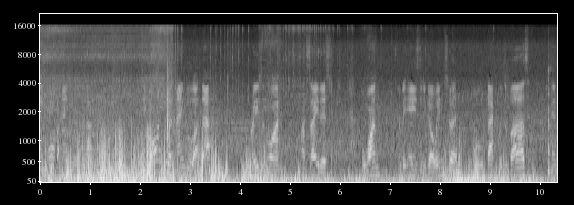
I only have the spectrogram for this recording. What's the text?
and more of an angle like that. If you go into an angle like that, the reason why I say this, for one, it's going to be easy to go into it, pull it back with the bars, and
